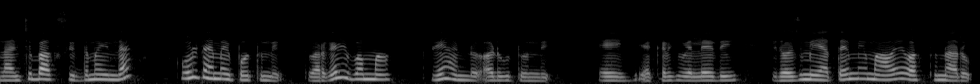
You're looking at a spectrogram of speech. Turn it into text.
లంచ్ బాక్స్ సిద్ధమైందా? స్కూల్ టైం అయిపోతుంది. త్వరగా ఇవ్వమ్మా అని అండు అడుగుతుంది. ఏయ్ ఎక్కడికి వెళ్ళేది? ఈరోజు మీ అత్తయ్య మీ మావయ్య వస్తున్నారు.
